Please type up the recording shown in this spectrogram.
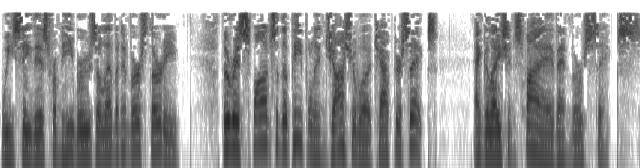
We see this from Hebrews 11 and verse 30. The response of the people in Joshua chapter 6 and Galatians 5 and verse 6.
